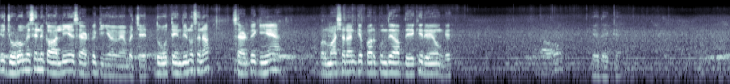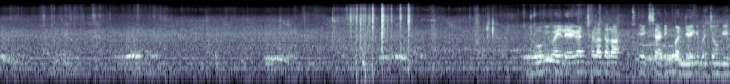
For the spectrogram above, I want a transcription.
ये जोड़ों में से निकाल लिए हैं साइड पे किए हुए हैं बच्चे। दो, तीन दिनों से ना साइड पे किए हैं, और माशाल्लाह इनके पर कुंदे आप देख ही रहे होंगे। ये देखें। जो भी भाई लेगा इंशाल्लाह ताला। एक सेटिंग बन जाएगी बच्चों की।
